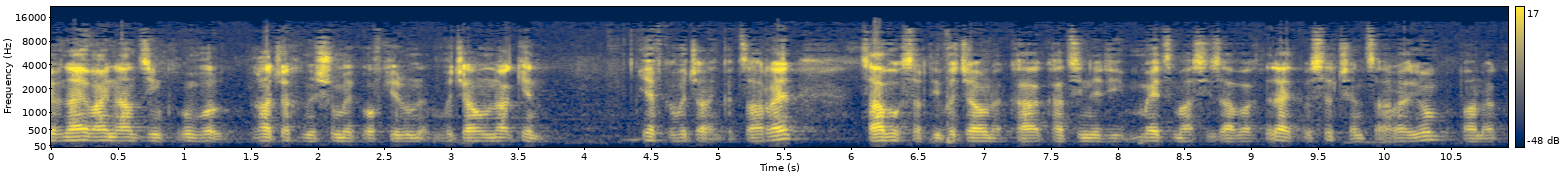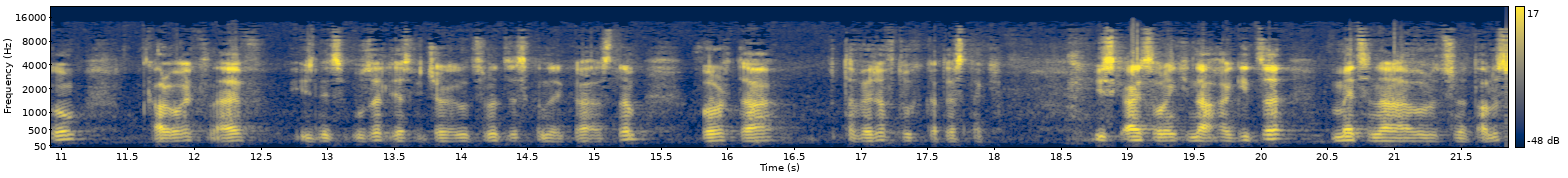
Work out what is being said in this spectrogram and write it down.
եւ նաեւ այն անձին որ հաճախ նշում եք ովքեր վճարունակ են եւ կվճարեն կծառայեն ցավոք սրտի վճարունակ քաղաքացիների մեծ մասի զավակները այդպես էլ չեն ծառայում բանակում կարող եք նաեւ իզնից ուզել ես վիճակագրությունը ձեզ կներկայացնեմ որ դա թվերով դուք կտեսնեք իսկ այս օրենքի նախագիծը մեծ հնարավորություն է տալիս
